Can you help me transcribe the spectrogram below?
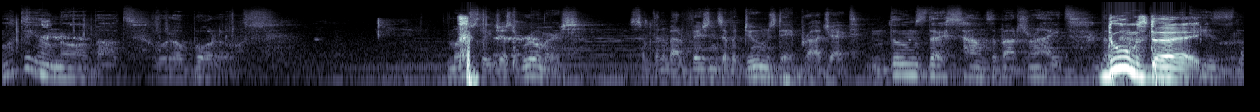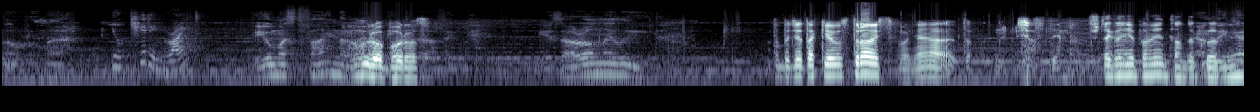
What do you know about Ouroboros? Mostly just rumors. Something about visions of a doomsday project. Doomsday sounds about right. The Doomsday! Is no rumor. You're kidding, right? You must find the Ouroboros. Is our only lead. To będzie takie ustrojstwo, nie? Ale to... się z tym. Już tego nie pamiętam dokładnie.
